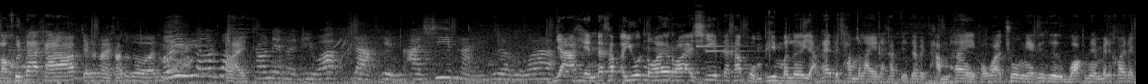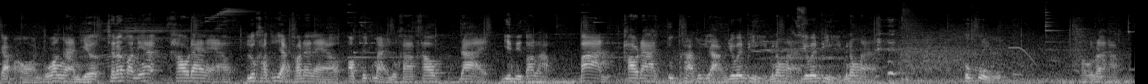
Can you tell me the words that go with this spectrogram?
ขอบคุณมากครับเจอกันใหม่ครับทุกคนเฮ้ยพี่ออสบอกอะไร ชาวเน็ตหน่อยดีว่าอยากเห็นอาชีพไหนเพื่อแบบว่า อยากเห็นนะครับอายุน้อยร้อยอาชีพนะครับผมพิมพ์มาเลยอยากให้ไปทำอะไรนะครับเดี๋ยวจะไปทำให้เพราะว่าช่วงนี้ก็คือวอล์กเนี่ยไม่ได้ค่อยได้กลับมาออนเพราะว่างานเยอะฉะนั้นตอนนี้เข้าได้แล้ว ลูกค้าทุกอย่างเข้าได้แล้วออฟฟิศใหม่ลูกค้าเข้าได้ ยินดีต้อนรับ บ้านเข้าได้ลูกค้าทุกอย่างยกเว้นผีไม่ต้องมายกเว้นผีไม่ต้องมากุ๊กกูขอบคุณนะครับ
